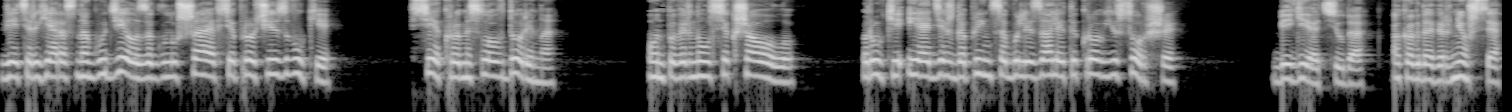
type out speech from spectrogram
Ветер яростно гудел, заглушая все прочие звуки. Все, кроме слов Дорина. Он повернулся к Шаолу. Руки и одежда принца были залиты кровью Сорши. «Беги отсюда, а когда вернешься,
